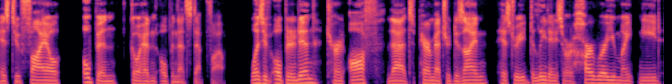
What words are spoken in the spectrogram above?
is to file, open, go ahead and open that step file. Once you've opened it in, turn off that parametric design history, delete any sort of hardware you might need.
